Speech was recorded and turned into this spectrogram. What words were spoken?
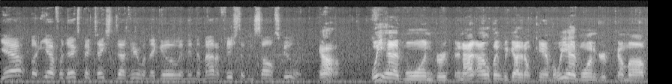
Yeah, but yeah, for the expectations out here when they go, and then the amount of fish that we saw schooling. Yeah. We had one group, and I, I don't think we got it on camera. We had one group come up.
